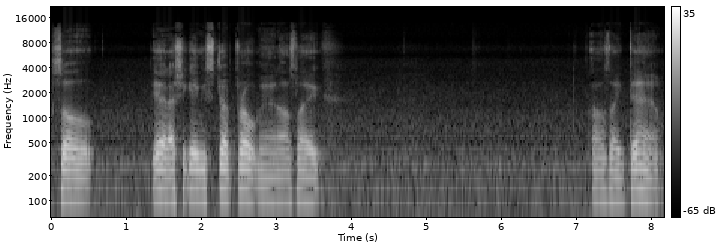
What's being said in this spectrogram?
So yeah, that shit gave me strep throat, man. I was like I was like, damn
